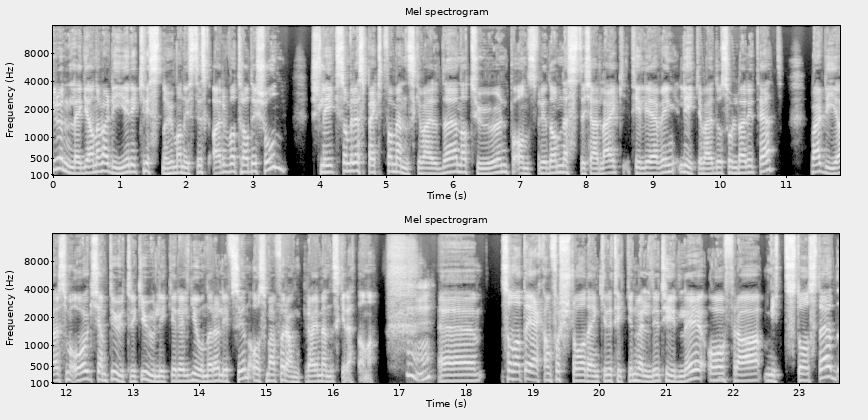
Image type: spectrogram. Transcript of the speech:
grunnleggende verdier i kristen og humanistisk arv og tradisjon, slik som respekt for menneskeverdet, naturen, på åndsfridom, nestekjærleik, tilgjeving, likeverd og solidaritet. Verdier som òg kommer til uttrykk i ulike religioner og livssyn, og som er forankra i menneskerettene. Mm. Eh, sånn at jeg kan forstå den kritikken veldig tydelig, og fra mitt ståsted,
